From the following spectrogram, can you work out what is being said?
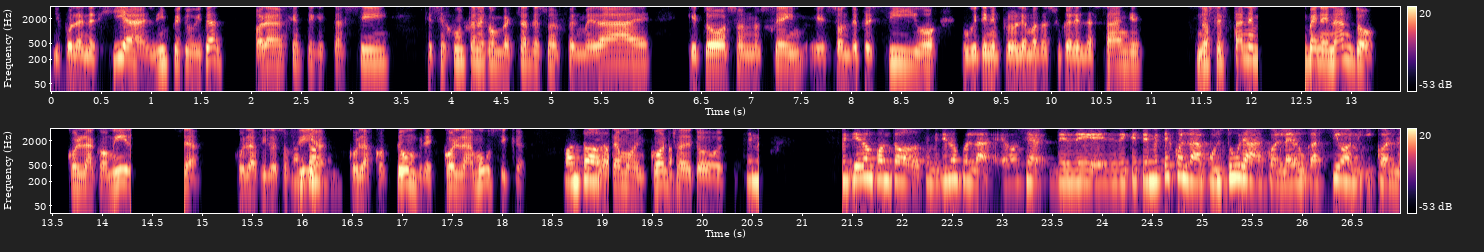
y por la energía, el ímpetu vital. Ahora hay gente que está así, que se juntan a conversar de sus enfermedades, que todos son, no sé, eh, son depresivos o que tienen problemas de azúcar en la sangre. Nos están envenenando con la comida, con la filosofía, con, las costumbres, con la música. Con todo. Estamos en contra de todo. Se metieron con todo, se metieron con la, o sea, desde, desde que te metes con la cultura, con la educación y con,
